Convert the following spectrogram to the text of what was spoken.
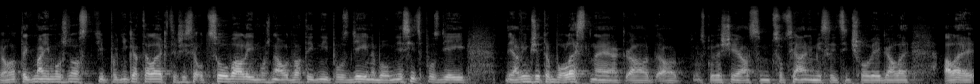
Jo, teď mají možnost ti podnikatelé, kteří se odsouvali možná o dva týdny později nebo o měsíc později. Já vím, že to bolestné a, a, a skutečně já jsem sociálně myslící člověk, ale, ale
